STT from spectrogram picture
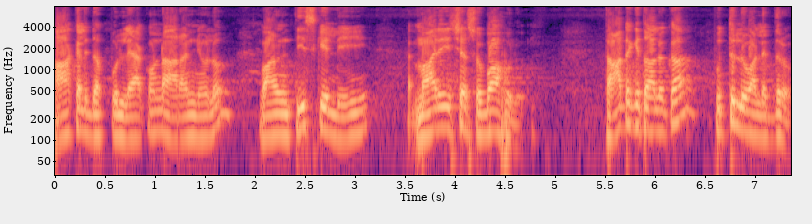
ఆకలి దప్పులు లేకుండా అరణ్యంలో వాళ్ళని తీసుకెళ్ళి మారీష సుబాహులు తాటకి తాలూకా పుత్రులు వాళ్ళిద్దరు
